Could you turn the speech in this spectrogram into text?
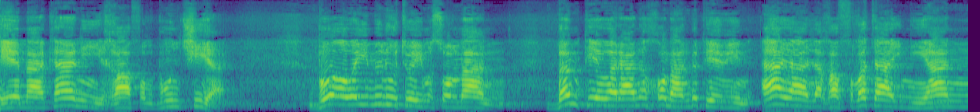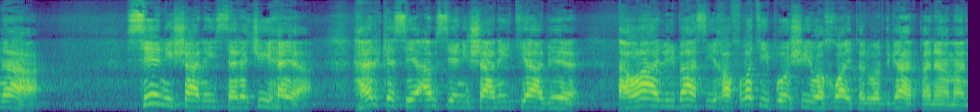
هێماکانی غافڵبوون چییە؟ بۆ ئەوەی من و تۆی مسوڵمان بەم پێوەرانە خۆمان بپێوین ئایا لە غەفڵەتاین یان نا؟ سێ نیشانەی سەرەکی هەیە، هەر کەسێ ئەم سێ نیشانەی تیا بێ ئەوا لیباسی غەفڵەتی پۆشیوە خوای پەروەردگار پەنامان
